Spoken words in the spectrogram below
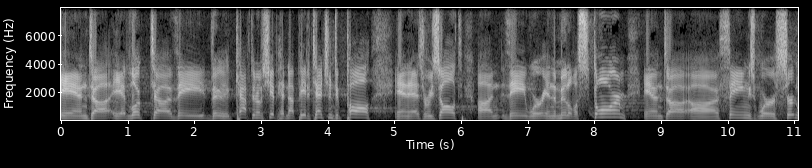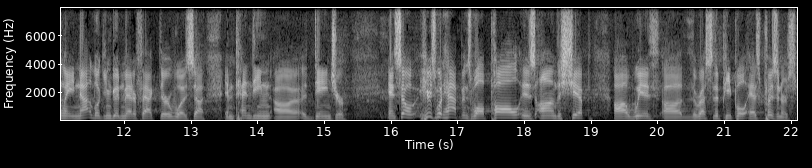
and uh, it looked, uh, the captain of the ship had not paid attention to Paul, and as a result, uh, they were in the middle of a storm, and uh, uh, things were certainly not looking good. Matter of fact, there was uh, impending danger. And so here's what happens while Paul is on the ship with the rest of the people as prisoners.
